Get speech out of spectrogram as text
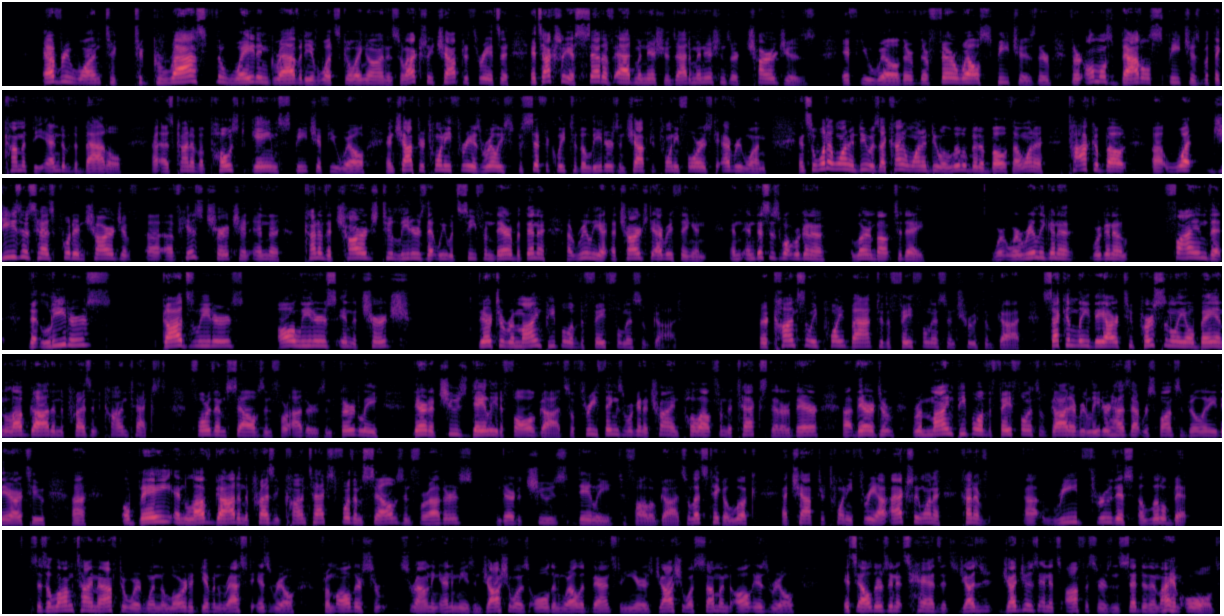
everyone to, to grasp the weight and gravity of what's going on. And so actually chapter 3, it's, a, it's actually a set of admonitions. Admonitions are charges, if you will. They're, they're farewell speeches. They're, they're almost battle speeches, but they come at the end of the battle as kind of a post game speech, if you will. And chapter 23 is really specifically to the leaders, and chapter 24 is to everyone. And so, what I want to do is, I kind of want to do a little bit of both. I want to talk about uh, what Jesus has put in charge of, uh, of his church and, and the kind of the charge to leaders that we would see from there, but then a, a really a, a, charge to everything. And, and, and this is what we're going to learn about today. We're, we're really going to we're going to find that that leaders, God's leaders, all leaders in the church, they're to remind people of the faithfulness of God. They're constantly point back to the faithfulness and truth of God. Secondly, they are to personally obey and love God in the present context for themselves and for others. And thirdly, they are to choose daily to follow God. So, three things we're going to try and pull out from the text that are there. Uh, they are to remind people of the faithfulness of God. Every leader has that responsibility. They are to uh, obey and love God in the present context for themselves and for others. And they're to choose daily to follow God. So, let's take a look at chapter 23. I, I actually want to kind of uh, read through this a little bit. It says, A long time afterward, when the Lord had given rest to Israel, from all their sur- surrounding enemies. And Joshua was old and well advanced in years. Joshua summoned all Israel, its elders and its heads, its judge- judges and its officers, and said to them, I am old.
